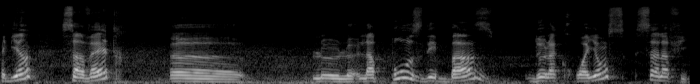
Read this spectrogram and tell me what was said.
eh bien, ça va être euh, le, la pose des bases de la croyance salafi,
